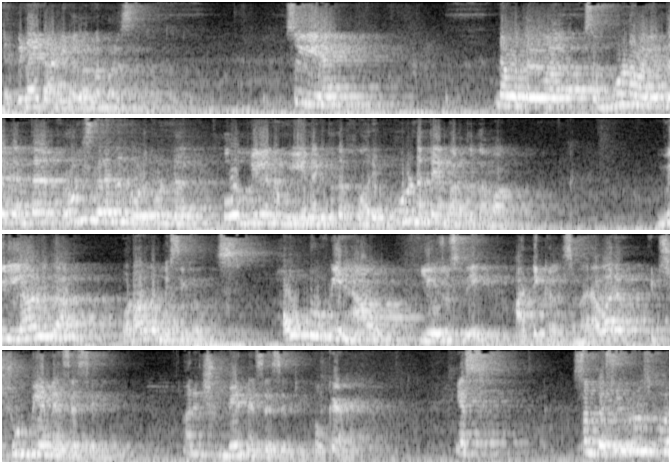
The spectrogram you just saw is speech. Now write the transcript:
ಡೆಫಿನೈಟ್ ಆರ್ಟಿಕಲ್ ಅನ್ನು ಬಳಸ್ತಕ್ಕಂಥದ್ದು ಸೊ ಇಲ್ಲಿ ನಾವೊಂದು ಸಂಪೂರ್ಣವಾಗಿರ್ತಕ್ಕಂಥ ರೂಲ್ಸ್ ಗಳನ್ನ ನೋಡಿಕೊಂಡು ಹೋದ್ಮೇಲೆ ನಮ್ಗೆ ಏನಾಗ್ತದೆ ಪರಿಪೂರ್ಣತೆ ಬರ್ತದೆ ಅವಾಗ ವಿ ಲರ್ನ್ ದ ವಾಟ್ ಆರ್ ದ ಬೇಸಿಕ್ ರೂಲ್ಸ್ ಹೌ ಟು ವಿ ಹ್ಯಾವ್ ಯೂಸಸ್ ದಿ ಆರ್ಟಿಕಲ್ಸ್ ವೆರ್ ಎವರ್ ಇಟ್ ಶುಡ್ ಬಿ ಎ ನೆಸೆಸರಿ or it should be a necessity okay yes some basic rules for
